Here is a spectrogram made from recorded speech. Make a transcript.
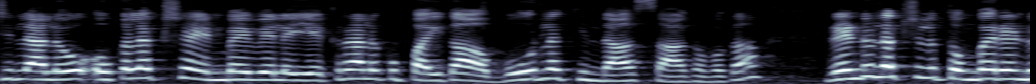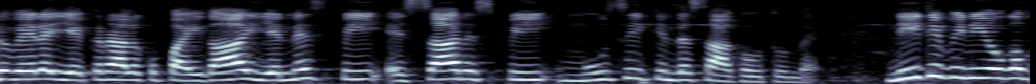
జిల్లాలో ఒక లక్ష ఎనభై వేల ఎకరాలకు పైగా బోర్ల కింద సాగవగా రెండు లక్షల తొంభై రెండు వేల ఎకరాలకు పైగా ఎన్ఎస్పి ఎస్ఆర్ఎస్పి మూసీ కింద సాగవుతుంది. నీటి వినియోగం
